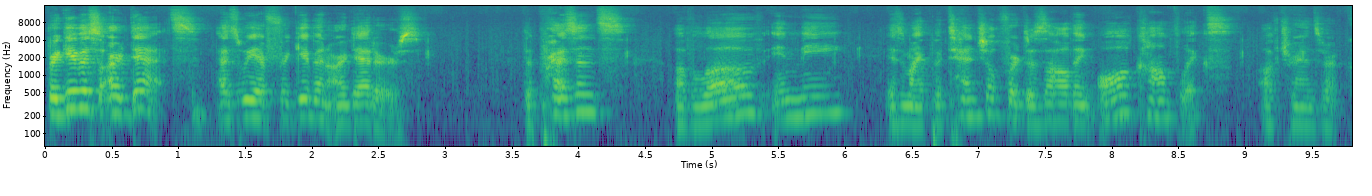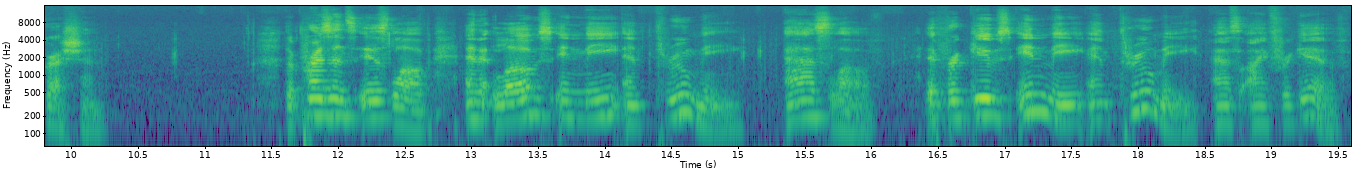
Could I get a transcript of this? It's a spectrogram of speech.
Forgive us our debts as we have forgiven our debtors. The presence of love in me is my potential for dissolving all conflicts of transgression. The presence is love, and it loves in me and through me as love. It forgives in me and through me as I forgive.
